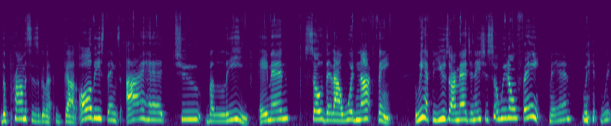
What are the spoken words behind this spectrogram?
the promises of God. All these things I had to believe. Amen. So that I would not faint. We have to use our imagination so we don't faint, man. We, we,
